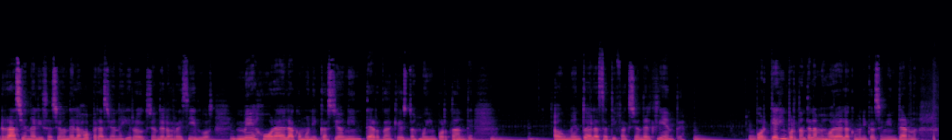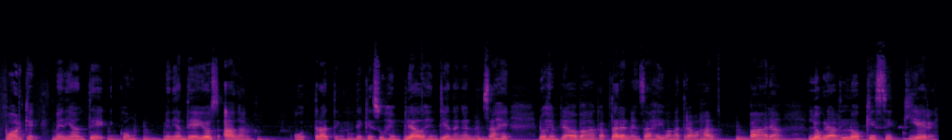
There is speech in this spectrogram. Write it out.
racionalización de las operaciones y reducción de los residuos, mejora de la comunicación interna, que esto es muy importante, aumento de la satisfacción del cliente. ¿Por qué es importante la mejora de la comunicación interna? Porque mediante, mediante ellos hagan o traten de que sus empleados entiendan el mensaje, los empleados van a captar el mensaje y van a trabajar para lograr lo que se quiere,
